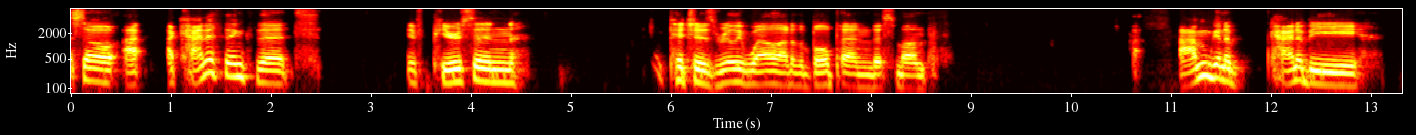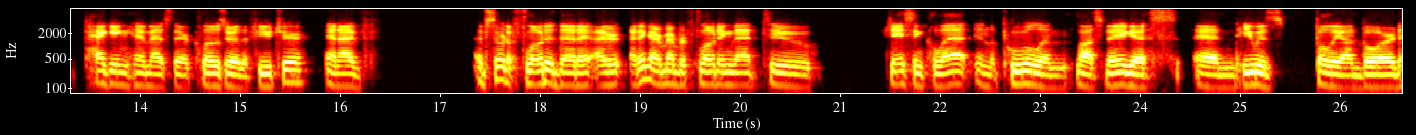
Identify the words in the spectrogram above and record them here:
So I, I kind of think that if Pearson pitches really well out of the bullpen this month, I'm to kind of be pegging him as their closer of the future. And I've, I've sort of floated that. I, I, I think I remember floating that to Jason Collette in the pool in Las Vegas, and he was fully on board.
